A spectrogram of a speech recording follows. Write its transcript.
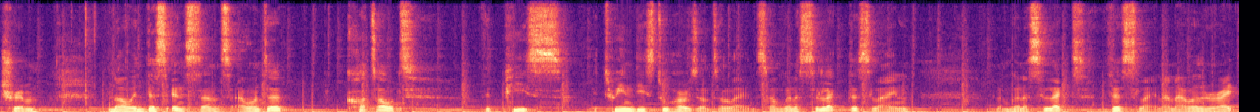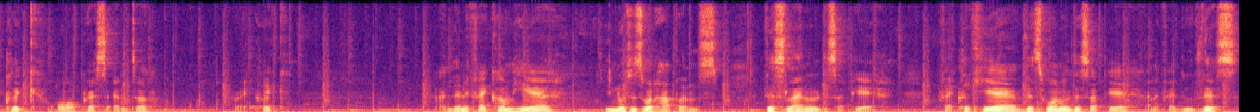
trim. Now in this instance, I want to cut out the piece between these two horizontal lines. So I'm going to select this line I'm going to select this line and I will right click or press enter. Right click and then if I come here you notice what happens. This line will disappear. If I click here this one will disappear and if I do this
